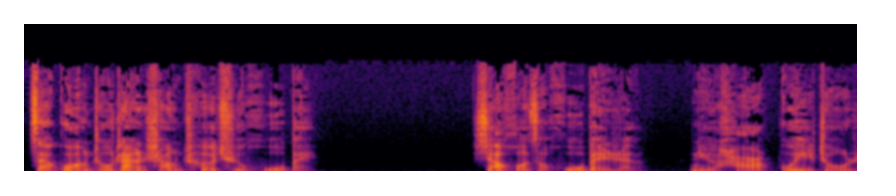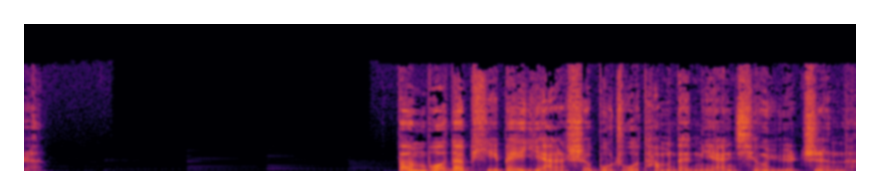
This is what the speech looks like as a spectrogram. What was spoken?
在广州站上车去湖北。小伙子湖北人，女孩贵州人。奔波的疲惫掩饰不住他们的年轻与稚嫩。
